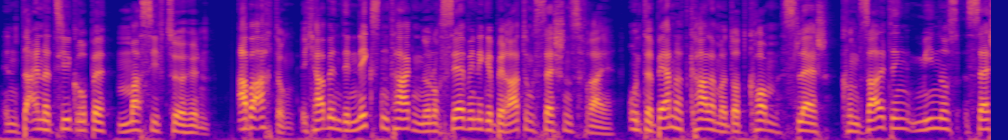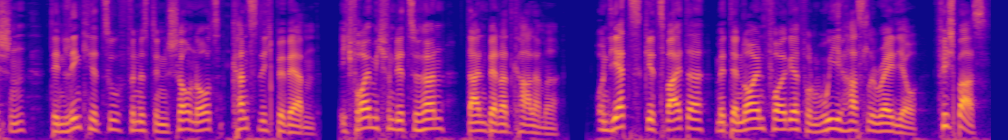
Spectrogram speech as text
in deiner Zielgruppe massiv zu erhöhen. Aber Achtung, ich habe in den nächsten Tagen nur noch sehr wenige Beratungssessions frei. Unter bernhardkarlamer.com slash consulting-session, den Link hierzu findest du in den Show Notes, kannst du dich bewerben. Ich freue mich von dir zu hören, dein Bernhard Karlamer. Und jetzt geht's weiter mit der neuen Folge von We Hustle Radio. Viel Spaß!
